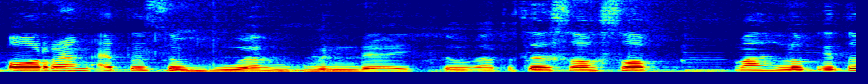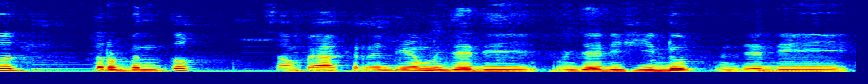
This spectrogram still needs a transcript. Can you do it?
orang atau sebuah benda itu atau sesosok makhluk itu terbentuk sampai akhirnya dia menjadi menjadi hidup menjadi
